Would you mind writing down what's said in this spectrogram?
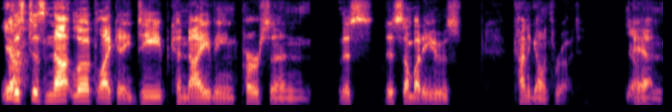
Yeah. This does not look like a deep conniving person. This is somebody who's kind of going through it yeah. and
